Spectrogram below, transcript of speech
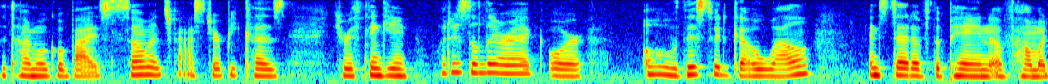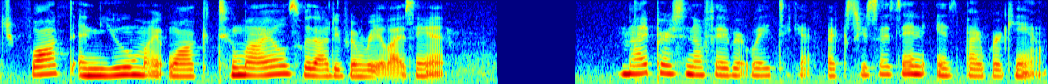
the time will go by so much faster because you're thinking, what is the lyric? Or, oh, this would go well, instead of the pain of how much you've walked, and you might walk two miles without even realizing it. My personal favorite way to get exercise in is by working out.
